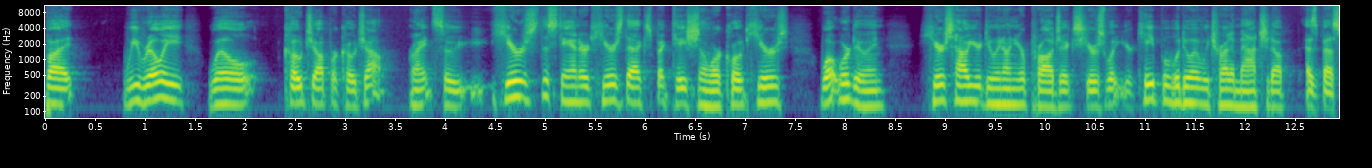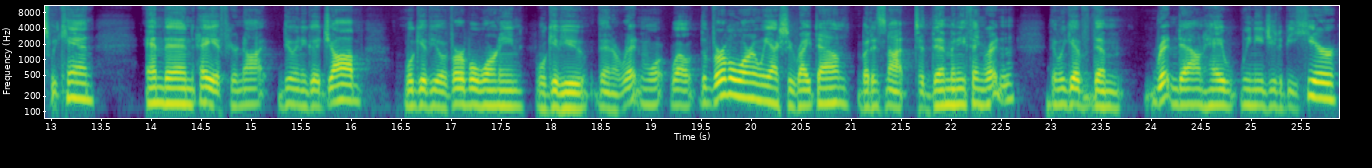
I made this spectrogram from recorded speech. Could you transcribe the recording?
But we really will coach up or coach out right? So here's the standard, here's the expectation of workload, here's what we're doing, here's how you're doing on your projects, here's what you're capable of doing. We try to match it up as best we can. And then, hey, if you're not doing a good job, we'll give you a verbal warning. We'll give you then a written well, the verbal warning we actually write down, but it's not to them anything written. Then we give them written down, hey, we need you to be here.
